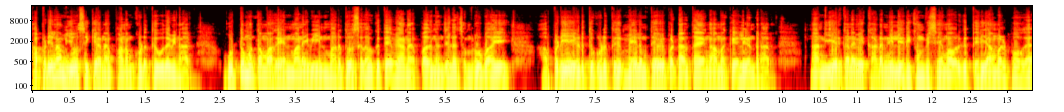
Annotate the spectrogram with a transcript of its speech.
அப்படியெல்லாம் யோசிக்க நான் பணம் கொடுத்து உதவினார். ஒட்டுமொத்தமாக என் மனைவியின் மருத்துவ செலவுக்கு தேவையான பதினஞ்சு லட்சம் ரூபாயை அப்படியே எடுத்து கொடுத்து மேலும் தேவைப்பட்டால் தயங்காம கேளு என்றார். நான் ஏற்கனவே கடனில் இருக்கும் விஷயம் அவருக்கு தெரியாமல் போக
